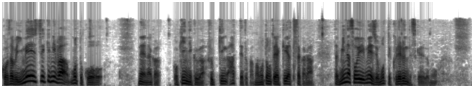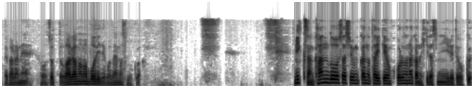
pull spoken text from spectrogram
こう多分イメージ的にはもっとこう、ね、なんか、こう筋肉が、腹筋があってとか、まあもともと野球やってたから、みんなそういうイメージを持ってくれるんですけれども、だからね、ちょっとわがままボディでございます、僕は。ミックさん、感動した瞬間の体験を心の中の引き出しに入れておく。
